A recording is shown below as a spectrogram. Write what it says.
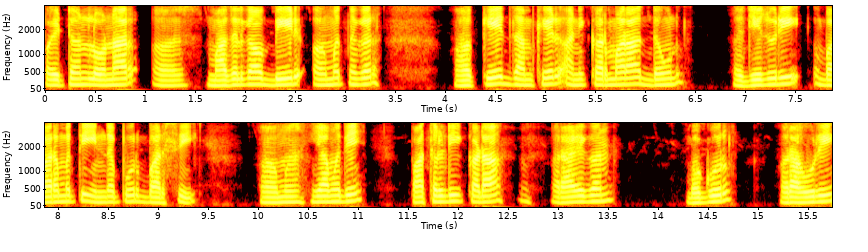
पैठण लोणार माजलगाव बीड अहमदनगर केज जामखेड आणि करमारा दौंड जेजुरी बारामती इंदापूर बारसी म यामध्ये पाथर्डी कडा राळेगण भगूर राहुरी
